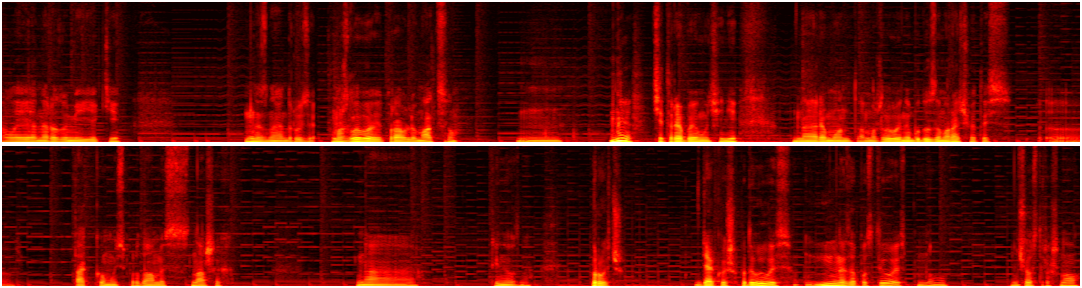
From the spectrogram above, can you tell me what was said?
Але я не розумію, які. Не знаю, друзі. Можливо, відправлю Максу. Чи треба йому, чи ні. На ремонт, а можливо, не буду заморачуватись. Е, так, комусь продам із наших. На. Знає. Коротше. Дякую, що подивились. Не запустилось, ну. Нічого страшного.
